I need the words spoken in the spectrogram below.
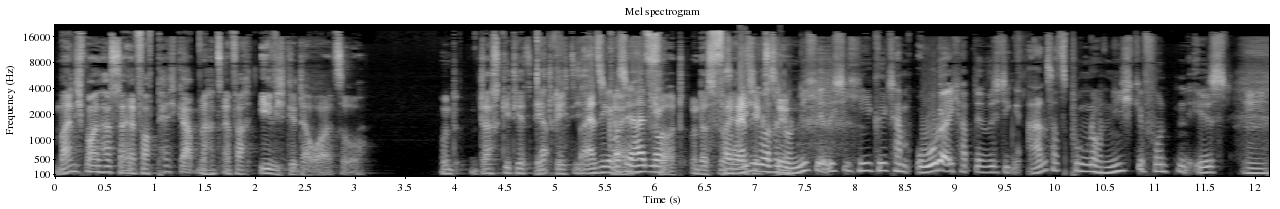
Manchmal hast du einfach Pech gehabt und hat es einfach ewig gedauert, so. Und das geht jetzt echt Ja, richtig das Einzige, was geil, wir halt noch- flott. Und das Das Einzige, was wir noch nicht richtig hingekriegt haben, oder ich habe den richtigen Ansatzpunkt noch nicht gefunden, ist, Mhm.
